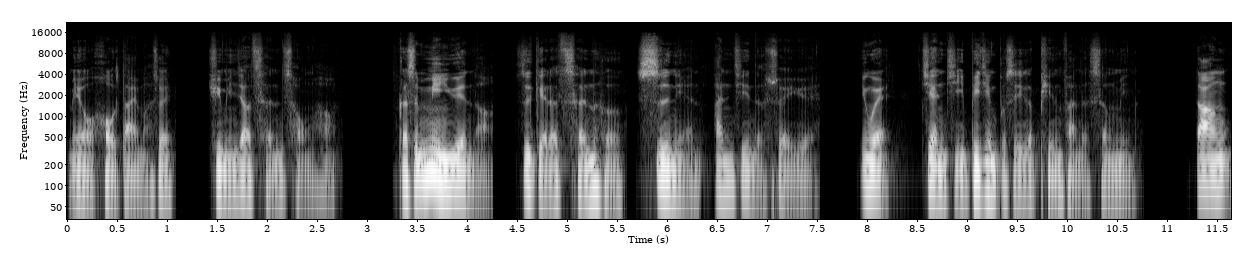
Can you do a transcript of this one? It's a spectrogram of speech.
没有后代嘛，所以取名叫陈从，哈。可是命运啊，只给了陈和四年安静的岁月，因为简吉毕竟不是一个平凡的生命。当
